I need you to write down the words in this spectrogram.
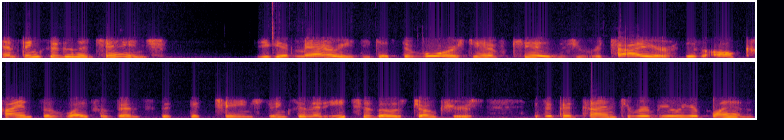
and things are going to change. You get married, you get divorced, you have kids, you retire. There's all kinds of life events that, that change things, and at each of those junctures it's a good time to review your plan.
